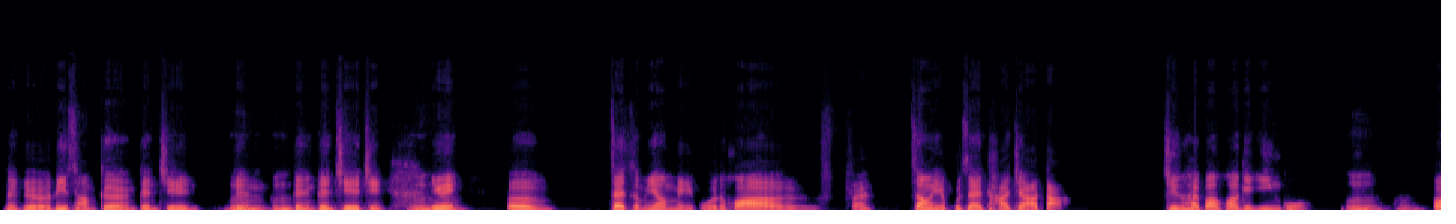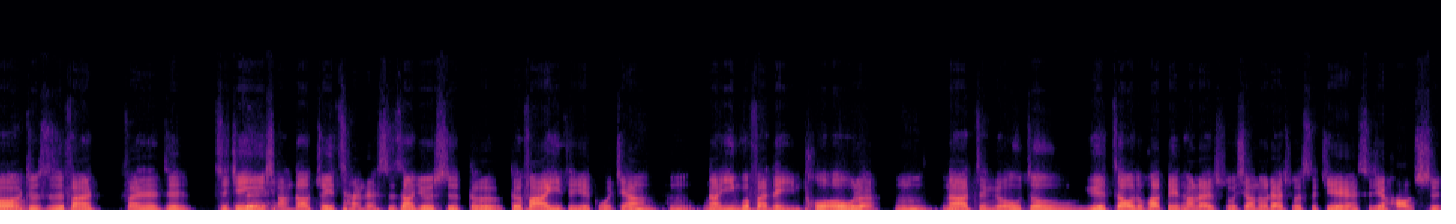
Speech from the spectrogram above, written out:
那个立场更更接。更更更接近，因为呃，再怎么样，美国的话，反正仗也不在他家打，其中还包括个英国，嗯嗯，哦，就是反正反正这直接影响到最惨的，事实上就是德德法意这些国家，嗯，那英国反正已经脱欧了，嗯，那整个欧洲越糟的话，对他来说相对来说是件是件好事，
